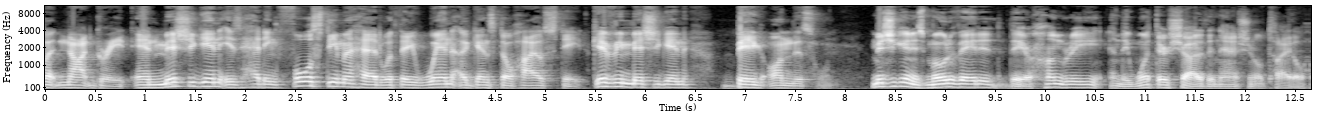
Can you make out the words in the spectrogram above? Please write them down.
but not great. And Michigan is heading full steam ahead with a win against Ohio State. Give me Michigan big on this one. Michigan is motivated, they are hungry, and they want their shot at the national title.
